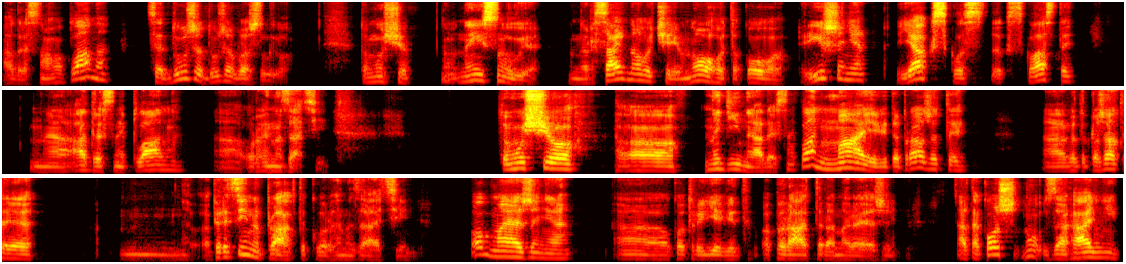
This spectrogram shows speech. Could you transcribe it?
адресного плану це дуже-дуже важливо, тому що ну, не існує універсального чарівного такого рішення, як скласти е, адресний план е, організації. Тому що е, надійний адресний план має відображати, е, відображати операційну практику організації, обмеження, е, котрі є від оператора мережі, а також ну, загальні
